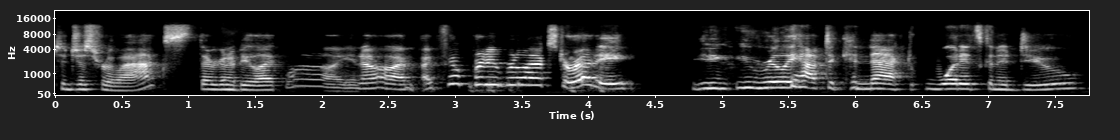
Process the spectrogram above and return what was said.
to just relax, they're going to be like, well, you know, I, I feel pretty relaxed already. You, you really have to connect what it's going to do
